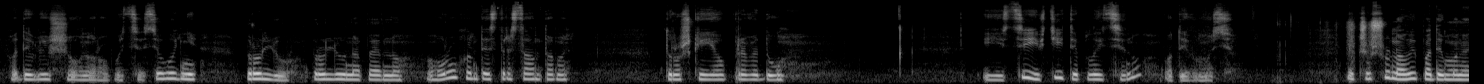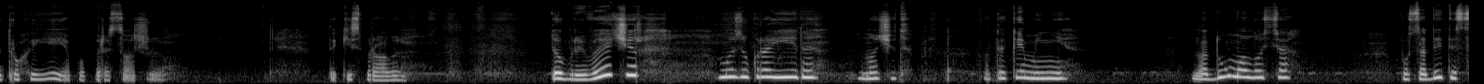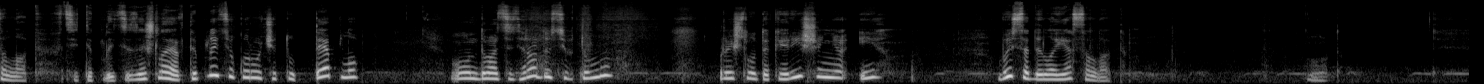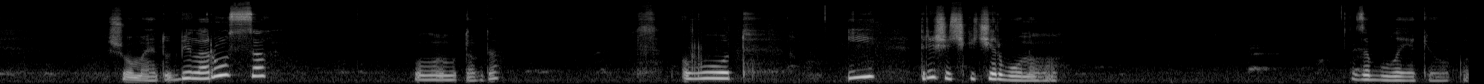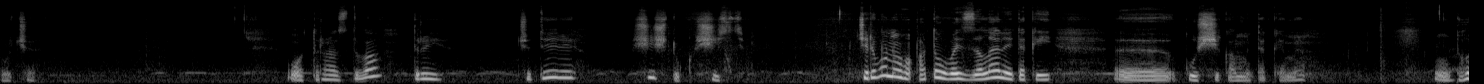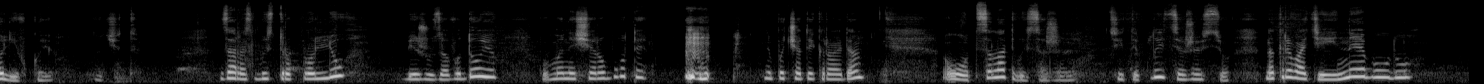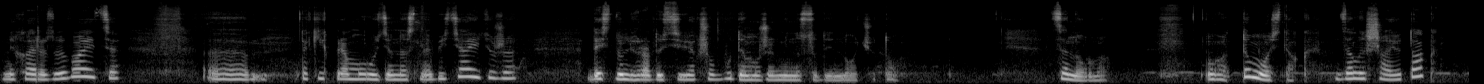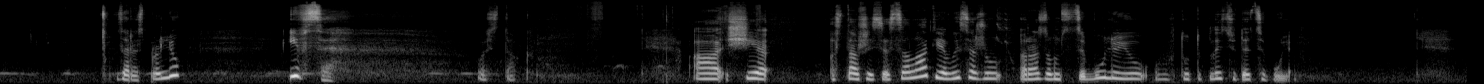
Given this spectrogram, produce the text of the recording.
подивлюсь, що воно робиться. Сьогодні пролю. Пролю, напевно, горох антистресантами. Трошки його приведу. І в цій, і в тій теплиці, ну, подивимось. Якщо що, на випади в мене трохи є, я попересаджую. Такі справи. Добрий вечір. Ми з України. Значить, отаке мені надумалося посадити салат в цій теплиці. Зайшла я в теплицю, коротше, тут тепло, Вон 20 градусів, тому прийшло таке рішення і висадила я салат. От. Що в мене тут? Біла роса. По-моєму, так, да? От. І трішечки червоного. Забула, як його, коротше. От, раз, два, три, чотири, шість штук. Шість. Червоного, а то весь зелений такий е, кущиками такими. От, голівкою. Значить. Зараз швидко пролю, біжу за водою, бо в мене ще роботи. Не початий край, да? От, салат висаджений. Цій теплиці вже все. Накривати її не буду, нехай розвивається. Е, Таких прям морозів нас не обіцяють уже. Десь 0 градусів, якщо буде, може мінус один ночі, то це норма. От, тому ось так. Залишаю так. Зараз пролю. І все. Ось так. А ще оставшийся салат я висажу разом з цибулею в ту теплицю, де цибуля.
